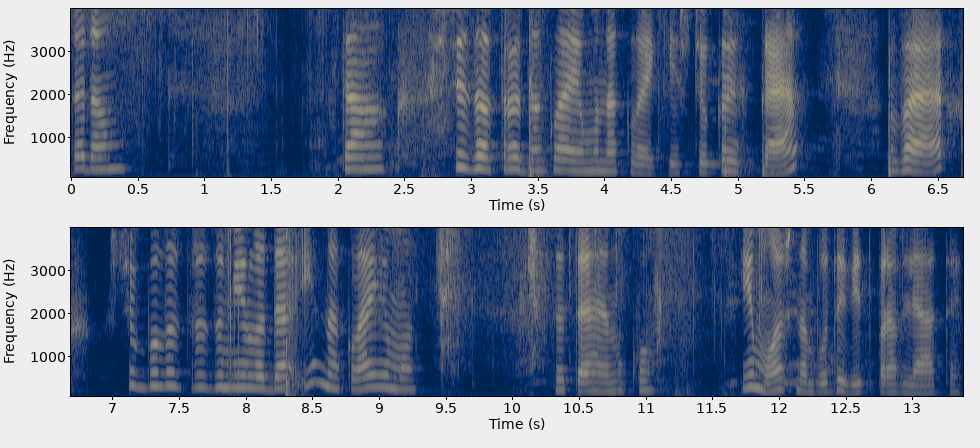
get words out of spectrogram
Та-дам! Так, ще завтра наклеїмо наклейки, що крихке, верх, щоб було зрозуміло, де, і наклеїмо ТТН-ку. І можна буде відправляти.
